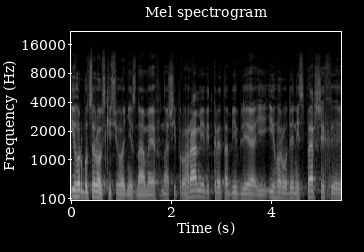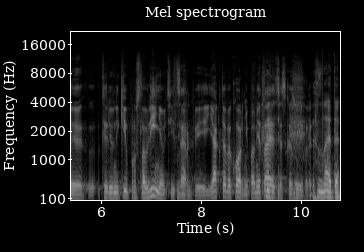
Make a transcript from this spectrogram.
Ігор Буцеровський сьогодні з нами в нашій програмі Відкрита Біблія. І Ігор один із перших е, керівників прославління в цій церкві. Як тебе корні? Пам'ятається? Скажи, Ігоре. Знаєте,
